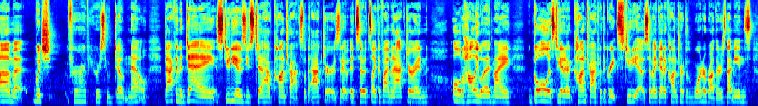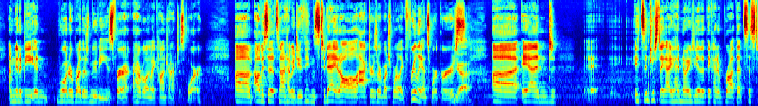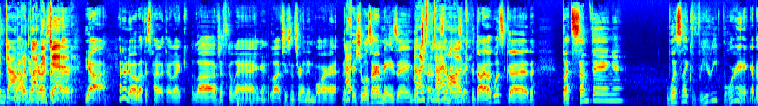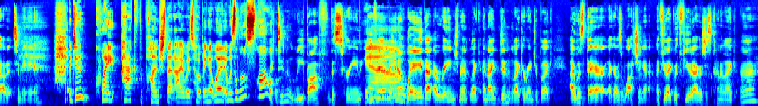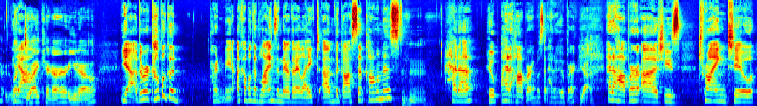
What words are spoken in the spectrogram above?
Um, which, for our viewers who don't know, back in the day, studios used to have contracts with actors. And, it, and so it's like if I'm an actor in old Hollywood, my goal is to get a contract with a great studio. So if I get a contract with Warner Brothers, that means I'm going to be in Warner Brothers movies for however long my contract is for. Um, obviously, that's not how we do things today at all. Actors are much more like freelance workers. Yeah. Uh, and it's interesting. I had no idea that they kind of brought that system down, Yeah, but I'm glad they did. Yeah. I don't know about this pilot though. Like, love Jessica Lange, love Susan Sarandon more. The I- visuals are amazing. The I liked the dialogue. is amazing. The dialogue was good, but something was like really boring about it to me. It didn't quite pack the punch that I was hoping it would. It was a little slow. It didn't leap off the screen, Yeah. even in a way that arrangement, like, and I didn't like arrangement, but like, I was there, like, I was watching it. I feel like with Feud, I was just kind of like, eh, what, Yeah. do I care? You know? Yeah, there were a couple good, pardon me, a couple good lines in there that I liked. Um, the gossip columnist, Mm-hmm. Hedda Hoop Hedda Hopper. I almost said Hedda Hooper. Yeah. Hedda Hopper. Uh, she's trying to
